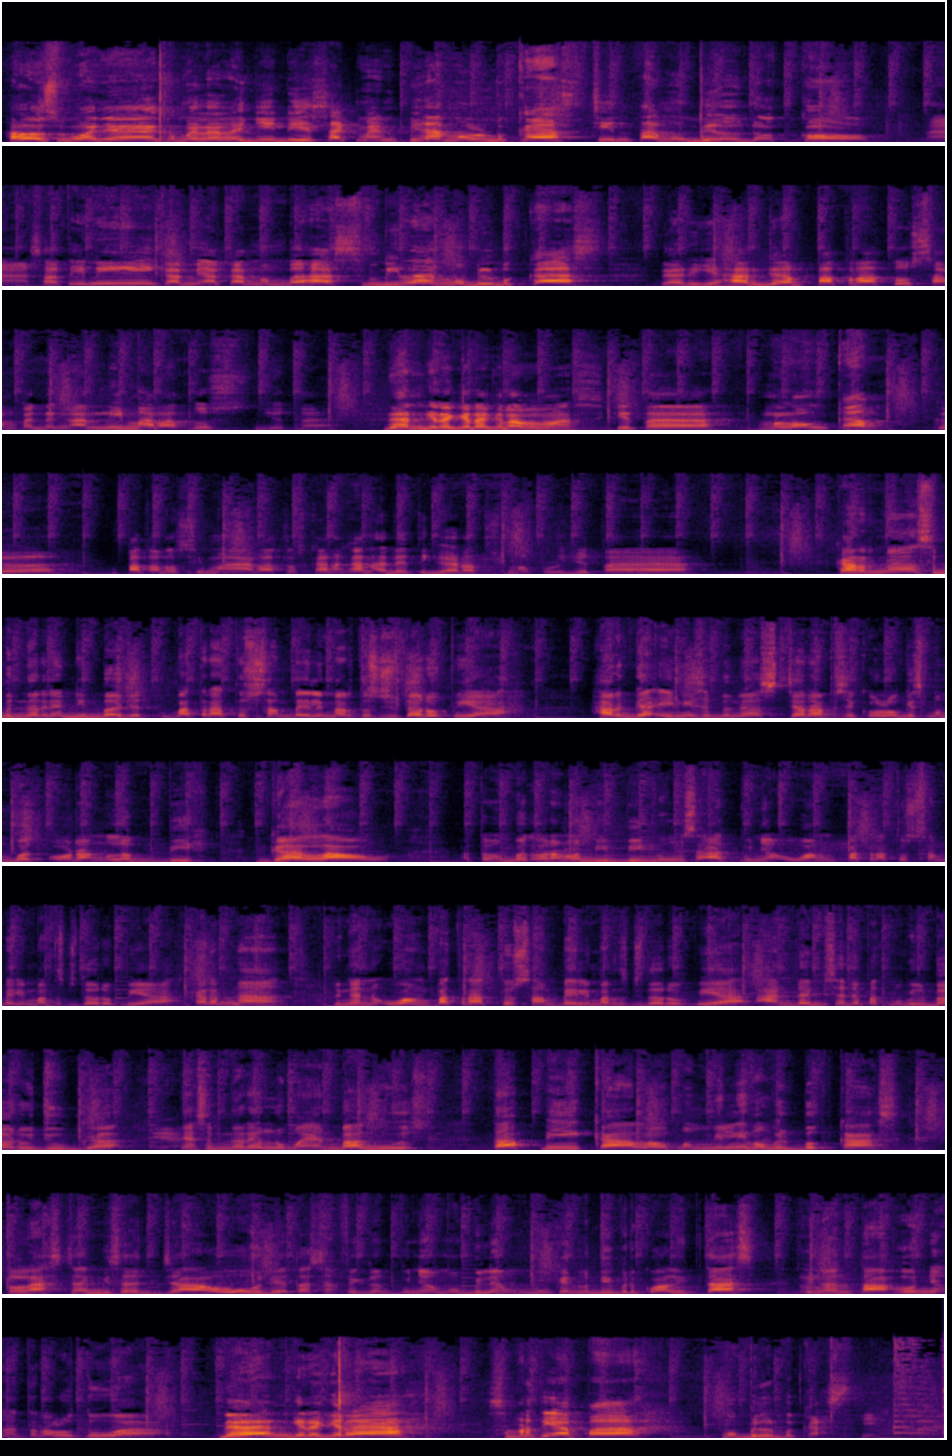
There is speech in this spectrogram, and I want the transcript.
Halo semuanya, kembali lagi di segmen pilihan mobil bekas cintamobil.com. Nah, saat ini kami akan membahas 9 mobil bekas dari harga 400 sampai dengan 500 juta. Dan kira-kira kenapa Mas? Kita melongkap ke 400 500 karena kan ada 350 juta. Karena sebenarnya di budget 400 sampai 500 juta rupiah, harga ini sebenarnya secara psikologis membuat orang lebih galau atau membuat orang lebih bingung saat punya uang 400 sampai 500 juta rupiah. Karena dengan uang 400 sampai 500 juta rupiah, Anda bisa dapat mobil baru juga yang sebenarnya lumayan bagus. Tapi kalau memilih mobil bekas, kelasnya bisa jauh di atas yang Fik dan punya mobil yang mungkin lebih berkualitas dengan tahun yang terlalu tua. Dan kira-kira seperti apa mobil bekasnya?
